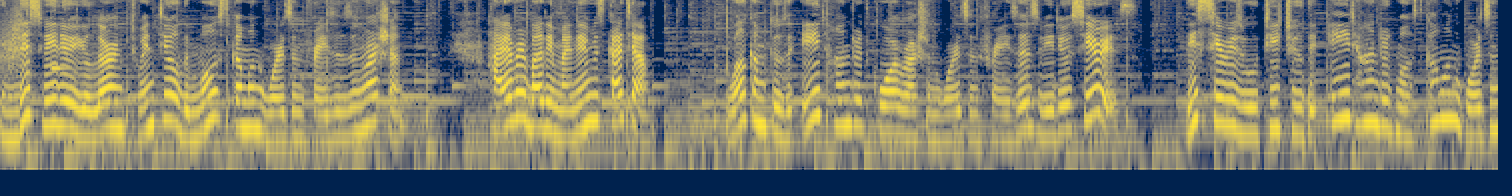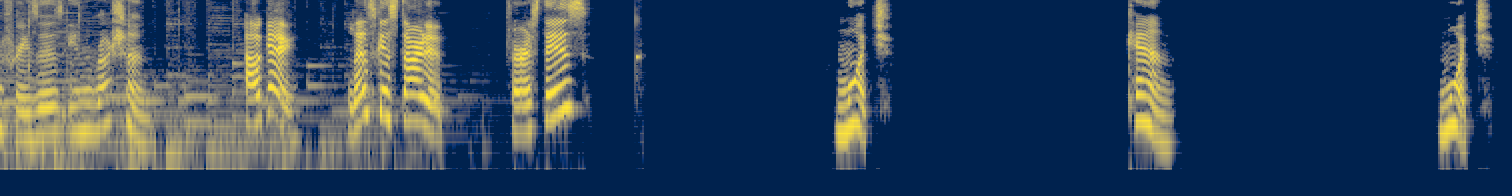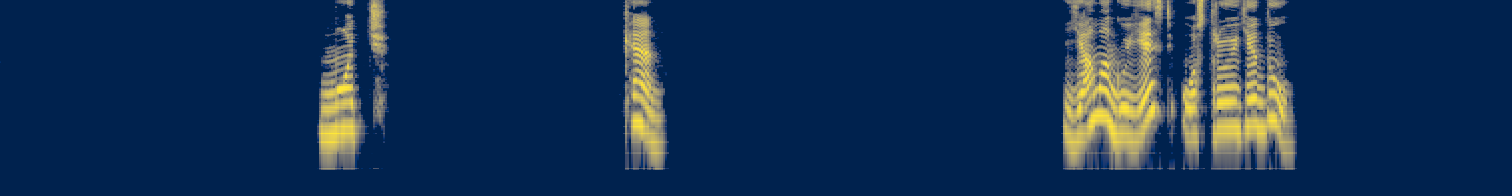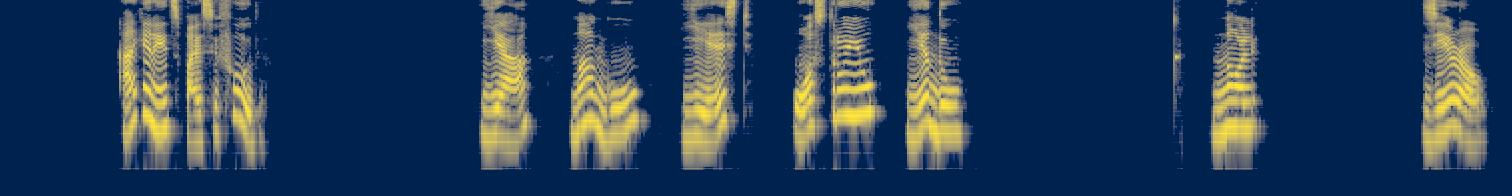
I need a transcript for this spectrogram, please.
In this video, you'll learn 20 of the most common words and phrases in Russian. Hi everybody, my name is Katya. Welcome to the 800 Core Russian Words and Phrases video series. This series will teach you the 800 most common words and phrases in Russian. Okay, let's get started. First is moch. can мочь мочь can Я могу есть острую еду. I can eat spicy food. Я могу есть острую еду. Ноль. Zero.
